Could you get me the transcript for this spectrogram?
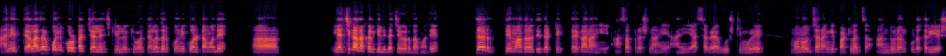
आणि त्याला जर कोणी कोर्टात चॅलेंज केलं किंवा त्याला जर कोणी कोर्टामध्ये याचिका दाखल केली त्याच्या विरोधामध्ये तर ते मात्र तिथं टिकतंय का नाही असा प्रश्न आहे. आणि या सगळ्या गोष्टीमुळे मनोज जरांगे पाटलांचं आंदोलन कुठंतरी यश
